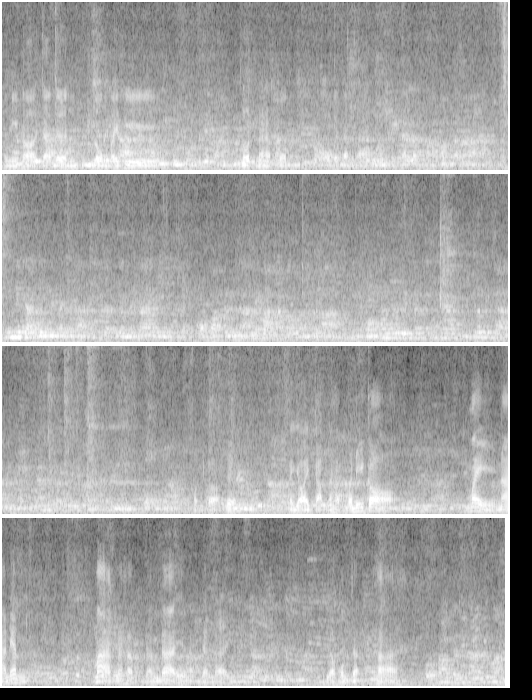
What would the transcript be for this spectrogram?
ตรงนี้ก็จะเดินลงไปที่รถนะครับรถรถประจำทางซึ่งในจากลงในภาชนะที่จัดเตรียมไว้ให้ขอความกรุณาไม่วางกระเป๋าสัมภาระของท่านเพื่อเป็นพรเพื่อเป็นการคนก็เริ่มทยอยกลับนะครับ วันนี้ก็ไม่หนาแน่น มากนะครับ ยังได้นะครับยังได้ เดี๋ยวผมจะพา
